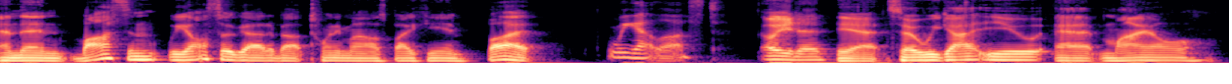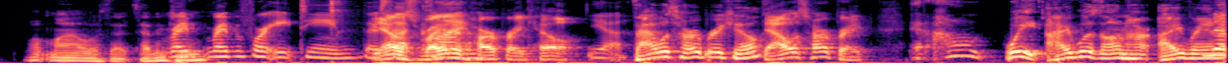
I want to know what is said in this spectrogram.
and then Boston, we also got about twenty miles biking in. But We got lost. Oh, you did? yeah, so we got you at mile. What mile was that? Seventeen. Right right before 18. There's yeah, it that was right at. Heartbreak Hill. Yeah. That was Heartbreak Hill. That was Heartbreak. And I don't. Wait, I was on Heart. I ran. up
